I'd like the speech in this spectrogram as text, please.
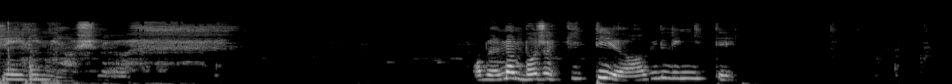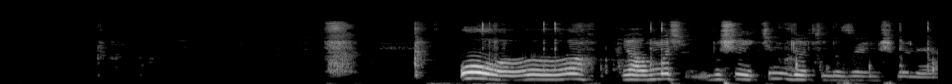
Şeydim ya şunu. Abi hemen bacak gitti ya. Bildiğin gitti. Oo ya bu maç bu şey kim dört yıldız vermiş böyle ya.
